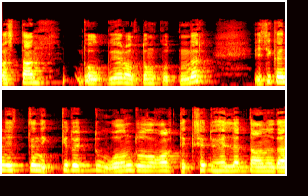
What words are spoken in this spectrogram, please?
бастан долгуйар онтон куттунар Ити канеттен икки дойду уолун дулуңар тексе түһэллэр дааны да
